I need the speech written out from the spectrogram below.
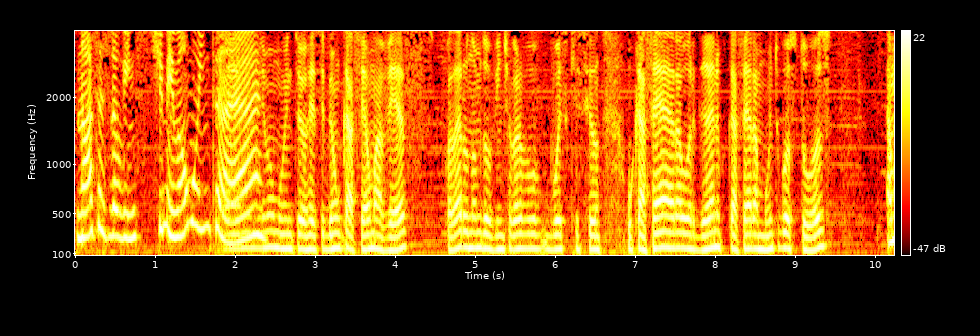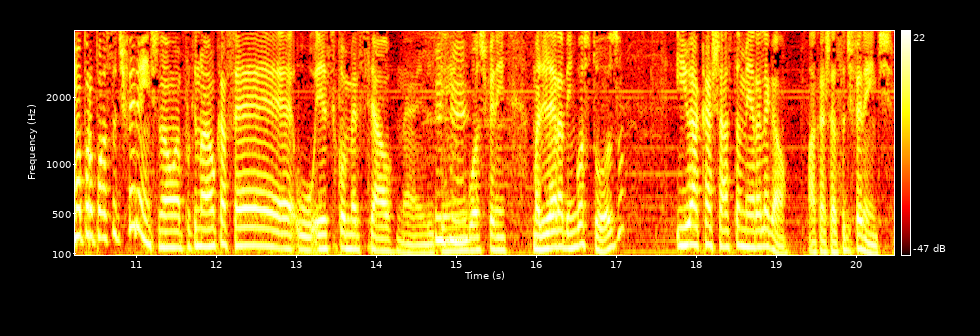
Nossa, esses ouvintes te mimam muito, É, né? me anima muito. Eu recebi um café uma vez. Qual era o nome do ouvinte? Agora eu vou, vou esquecer. O café era orgânico, o café era muito gostoso. É uma proposta diferente, não é porque não é o café o esse comercial, né? Ele tem Uhum. um gosto diferente, mas ele era bem gostoso e a cachaça também era legal. Uma cachaça diferente.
